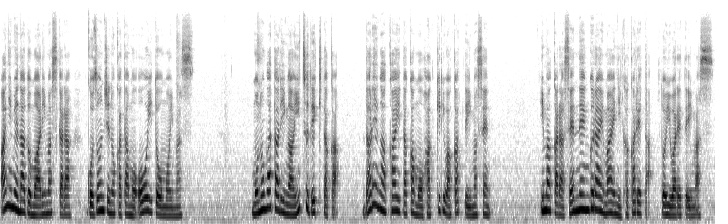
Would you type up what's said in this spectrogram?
アニメなどもありますからご存知の方も多いと思います。物語がいつできたか誰が書いたかもはっきり分かっていません。今から1000年ぐらい前に書かれたと言われています。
